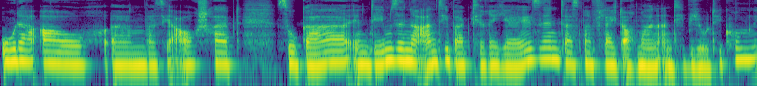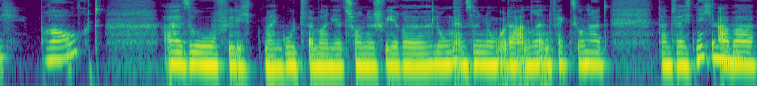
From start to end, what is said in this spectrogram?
Oder auch, ähm, was ihr auch schreibt, sogar in dem Sinne antibakteriell sind, dass man vielleicht auch mal ein Antibiotikum nicht braucht. Also vielleicht, mein gut, wenn man jetzt schon eine schwere Lungenentzündung oder andere Infektion hat, dann vielleicht nicht. Mhm. Aber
